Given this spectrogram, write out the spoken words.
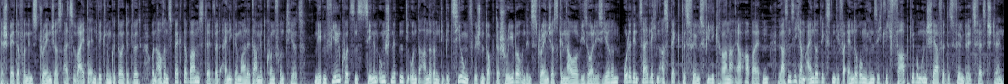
der später von den Strangers als Weiterentwicklung gedeutet wird und auch Inspector Bumstead wird einige Male damit konfrontiert. Neben vielen kurzen Szenenumschnitten, die unter anderem die Beziehung zwischen Dr. Schreiber und den Strangers genauer visualisieren oder den zeitlichen Aspekt des Films filigraner erarbeiten, lassen sich am eindeutigsten die Veränderungen hinsichtlich Farbgebung und Schärfe des Filmbilds feststellen.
